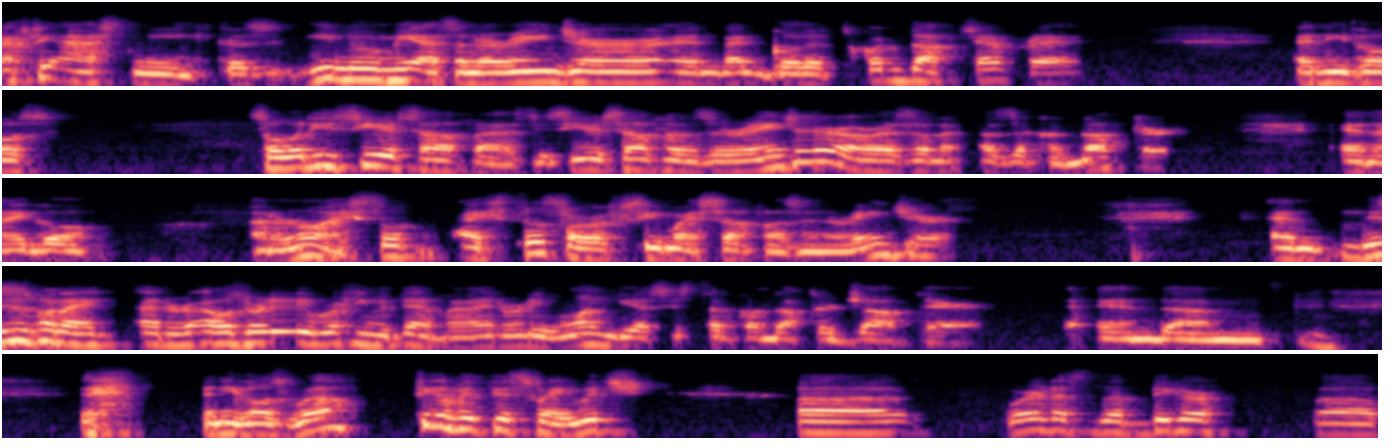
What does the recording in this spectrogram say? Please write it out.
actually asked me because he knew me as an arranger and I'd go to conduct, syempre. And he goes, "So what do you see yourself as? Do you see yourself as a ranger or as an as a conductor?" And I go, "I don't know. I still I still sort of see myself as an arranger." And this is when I I was already working with them. I had already won the assistant conductor job there, and um, then he goes, "Well, think of it this way: which uh, where does the bigger uh,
